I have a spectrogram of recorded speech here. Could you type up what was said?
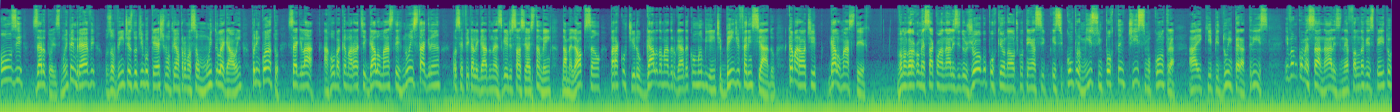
1102. Muito em breve, os ouvintes do Timbucast vão ter uma promoção muito legal, hein? Por enquanto, segue lá, arroba Camarote Galo Master no Instagram. Você fica ligado nas redes sociais também da melhor opção para curtir o Galo da Madrugada com um ambiente bem diferenciado. Camarote Galo Master. Vamos agora começar com a análise do jogo, porque o Náutico tem esse, compromisso importantíssimo contra a equipe do Imperatriz. E vamos começar a análise, né, falando a respeito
